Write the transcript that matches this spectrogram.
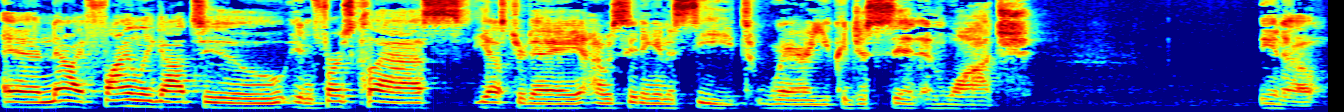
And now I finally got to, in first class yesterday, I was sitting in a seat where you can just sit and watch, you know,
